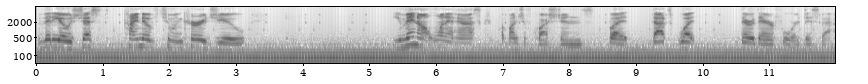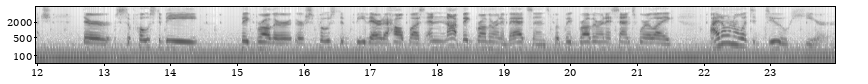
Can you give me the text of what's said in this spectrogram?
video is just kind of to encourage you. You may not want to ask a bunch of questions, but that's what they're there for, dispatch. They're supposed to be Big Brother. They're supposed to be there to help us. And not Big Brother in a bad sense, but Big Brother in a sense where, like, I don't know what to do here.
